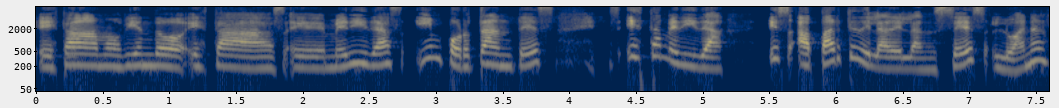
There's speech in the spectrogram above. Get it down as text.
Estábamos viendo estas eh, medidas importantes. ¿Esta medida es aparte de la del ANSES, Luana?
